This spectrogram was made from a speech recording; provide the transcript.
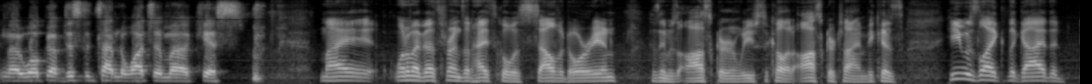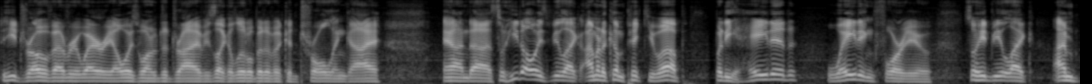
And I woke up just in time to watch them uh, kiss. My one of my best friends in high school was Salvadorian. His name was Oscar, and we used to call it Oscar time because he was like the guy that he drove everywhere. He always wanted to drive. He's like a little bit of a controlling guy, and uh, so he'd always be like, "I'm gonna come pick you up," but he hated waiting for you. So he'd be like, "I'm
